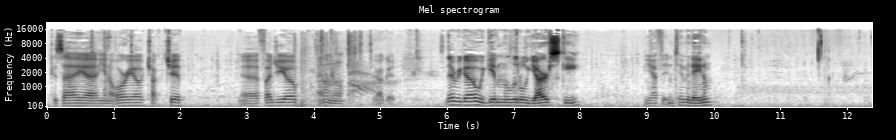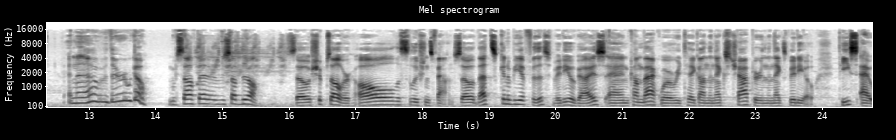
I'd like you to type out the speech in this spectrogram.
Because I, uh, you know, Oreo, chocolate chip, uh, Fudgio, I don't know. They're all good. So there we go. We give him a little Yarski. You have to intimidate him. And uh, there we go. We solved that. We solved it all. So ship's over. All the solutions found. So that's gonna be it for this video, guys. And come back where we take on the next chapter in the next video. Peace out.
